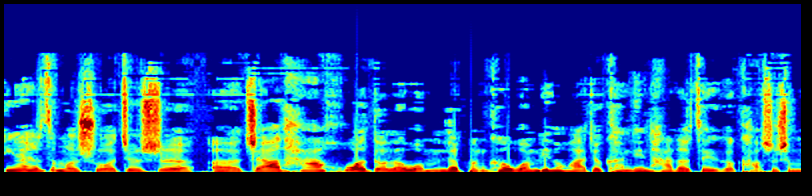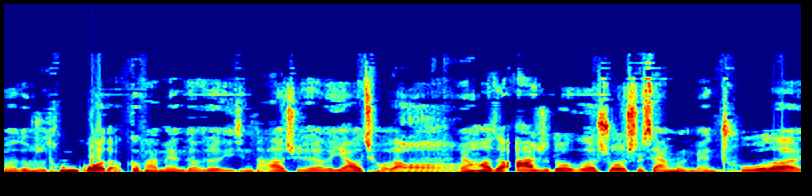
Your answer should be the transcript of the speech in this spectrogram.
应该是这么说，就是呃，只要他获得了我们的本科文凭的话，就肯定他的这个考试什么的都是通过的，各方面的是已经达到学校的要求了。哦，然后在二十多个硕士项目里面，除了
